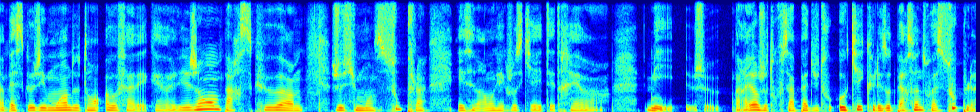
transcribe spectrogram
Euh, Parce que j'ai moins de temps off avec euh, les gens. Parce que euh, je suis moins souple. Et c'est vraiment quelque chose qui a été très. Mais par ailleurs, je trouve ça pas du tout ok que les autres personnes soient souples.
